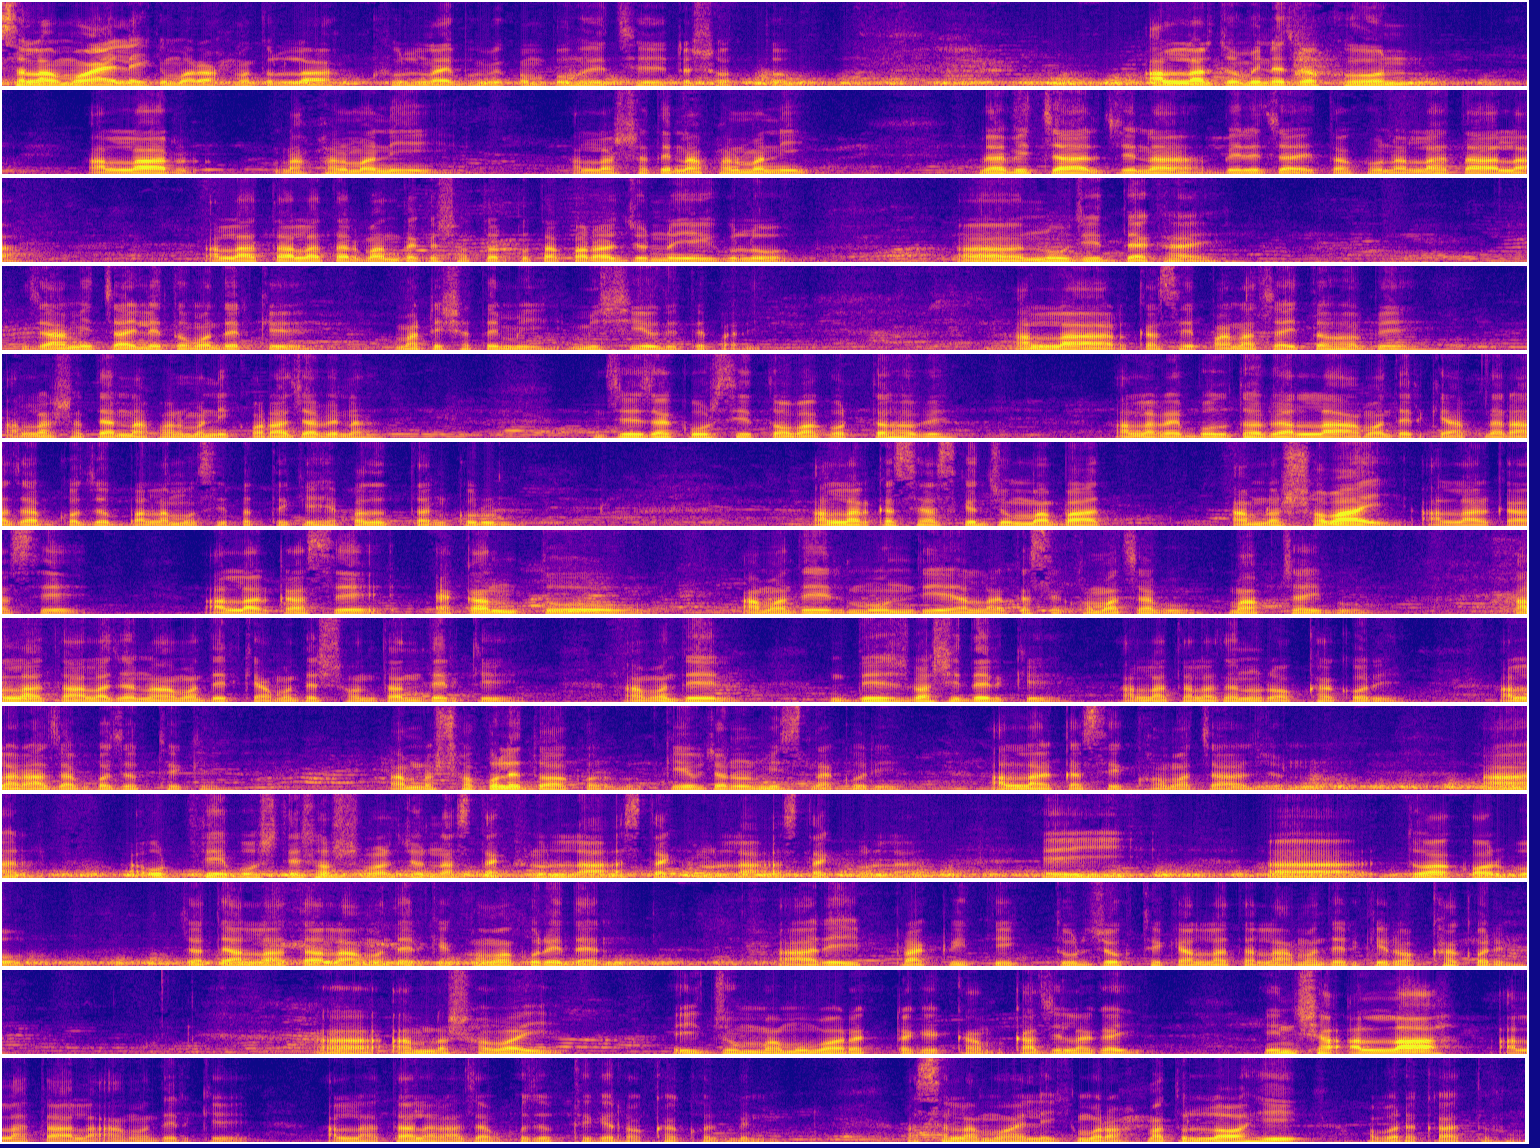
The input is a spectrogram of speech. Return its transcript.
আসসালামু আলাইকুম রহমতুল্লাহ। খুলনায় ভূমিকম্প হয়েছে, এটা সত্য। আল্লাহর জমিনে যখন আল্লাহর নাফারমানি, আল্লাহর সাথে নাফারমানি, ব্যবিচার, জেনা বেড়ে যায়, তখন আল্লাহ তাআলা আল্লাহ তাআলা তার বান্দাকে সতর্কতা করার জন্য এইগুলো নজির দেখায় যে আমি চাইলে তোমাদেরকে মাটির সাথে মিশিয়েও দিতে পারি। আল্লাহর কাছে পানা চাইতে হবে। আল্লাহর সাথে আর নাফারমানি করা যাবে না। যে যা করছি তবা করতে হবে। আল্লাহরে বলতে হবে, আল্লাহ আমাদেরকে আপনার আজাব গজব, বালা, মুসিবত থেকে হেফাজত দান করুন। আল্লাহর কাছে আজকে জুম্মাবাদ আমরা সবাই আল্লাহর কাছে আল্লাহর কাছে একান্ত আমাদের মন দিয়ে আল্লাহর কাছে ক্ষমা চাবো মাপ চাইব। আল্লাহ তাআলা যেন আমাদেরকে, আমাদের সন্তানদেরকে, আমাদের দেশবাসীদেরকে আল্লাহ তালা যেন রক্ষা করে, আল্লাহর আজাব গজব থেকে। আমরা সকলে দোয়া করব, কেউ যেন মিস না করি আল্লাহর কাছে ক্ষমা চাওয়ার জন্য। আর উঠতে, বসতে সবসময়ের জন্য আস্তাকফিরুল্লাহ আস্তাকফিরুল্লাহ আস্তাকফিরুল্লাহ এই দোয়া করব যাতে আল্লাহ তালা আমাদেরকে ক্ষমা করে দেন আর এই প্রাকৃতিক দুর্যোগ থেকে আল্লাহ তালা আমাদেরকে রক্ষা করেন। আমরা সবাই এই জুম্মা মুবারকটাকে কাজে লাগাই। ইনশা আল্লাহ আল্লাহ তালা আমাদেরকে আল্লাহ তালা আজাব গজব থেকে রক্ষা করবেন। আসসালামু আলাইকুম রহমতুল্লাহি ওবরাকাতুহু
